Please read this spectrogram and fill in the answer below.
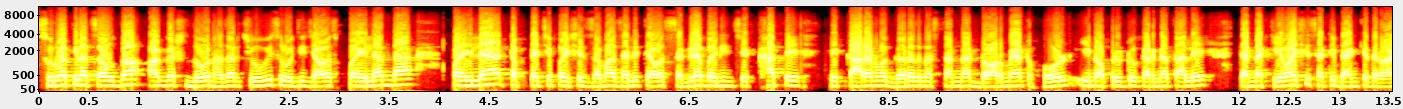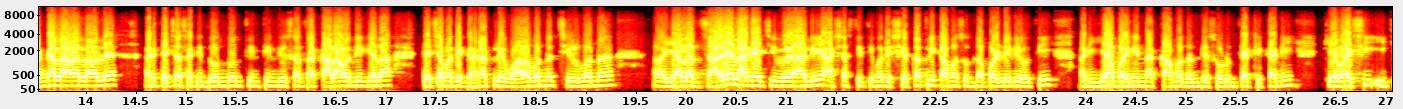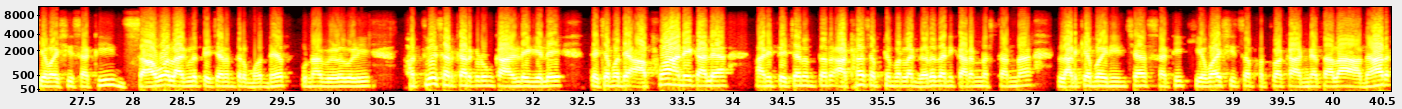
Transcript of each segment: सुरुवातीला चौदा ऑगस्ट दोन हजार चोवीस रोजी ज्यावेळेस पहिल्यांदा पहिल्या टप्प्याचे पैसे जमा झाले त्यावेळेस सगळ्या बहिणींचे खाते हे कारण व गरज नसताना डॉरमॅट होल्ड इन ऑपरेटिव्ह करण्यात आले. त्यांना केवायसी साठी बँकेत रांगा लावायला लावल्या आणि त्याच्यासाठी दोन दोन तीन तीन दिवसाचा कालावधी गेला. त्याच्यामध्ये घरातले वाळवणं चिळवणं याला जाळे लागायची वेळ आली. अशा स्थितीमध्ये शेतातली कामं सुद्धा पडलेली होती आणि या बहिणींना कामधंदे सोडून त्या ठिकाणी केवायसी ई केवायसी साठी जावं लागलं. त्याच्यानंतर मध्यात पुन्हा वेळोवेळी हतवे सरकारकडून काढले गेले. त्याच्यामध्ये अफवा अनेक आल्या. आणि त्याच्यानंतर अठरा सप्टेंबरला गरज आणि कारण नसताना लाडक्या बहिणींच्या साठी केवायसीचा फतवा काढण्यात आला. आधार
